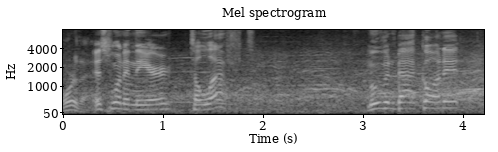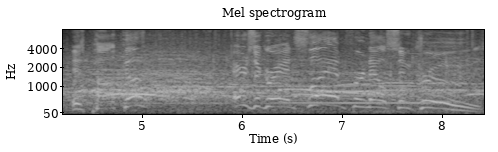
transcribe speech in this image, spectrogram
Or that. This one in the air to left. Moving back on it is Palka. There's a grand slam for Nelson Cruz.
